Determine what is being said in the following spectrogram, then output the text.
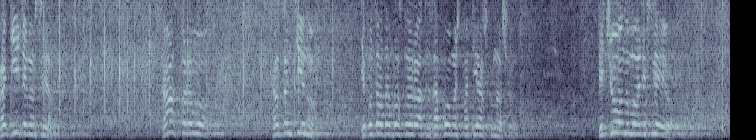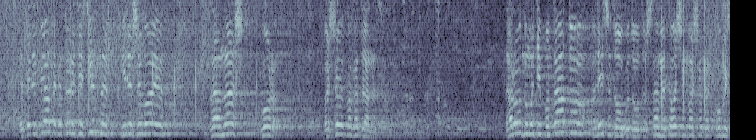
Родителям всем, Каспарову, Константину, депутату областной рады за помощь, поддержку нашу. Печеному Алексею. Это ребята, которые действительно переживают за наш город. Большая благодарность. Народному депутату Олесю Довгудову, то же самое, это очень большая так помощь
